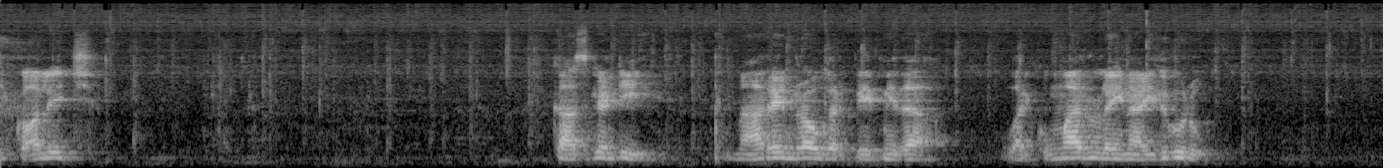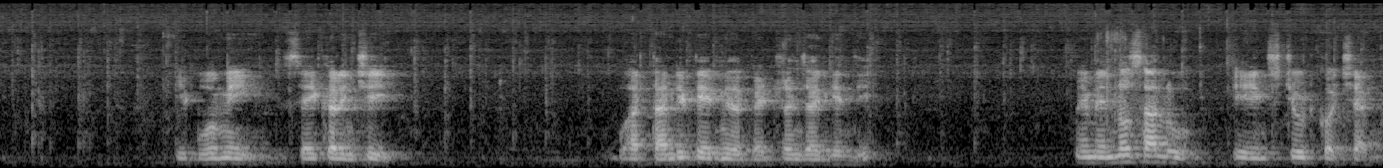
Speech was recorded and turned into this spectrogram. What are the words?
ఈ కాలేజ్ కాసుగంటి నారాయణరావు గారి పేరు మీద వారి కుమారులైన ఐదుగురు ఈ భూమి సేకరించి వారి తండ్రి పేరు మీద పెట్టడం జరిగింది. మేము ఎన్నోసార్లు ఈ ఇన్స్టిట్యూట్కి వచ్చాము.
